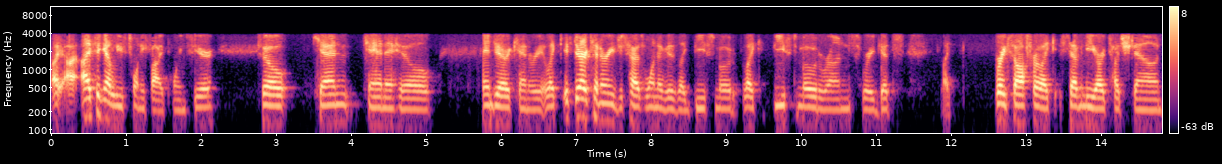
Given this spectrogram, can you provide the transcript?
I I I think at least 25 points here. So Ken Tannehill and Derrick Henry, like if Derrick Henry just has one of his like beast mode like beast mode runs where he gets like breaks off for like 70 yard touchdown,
